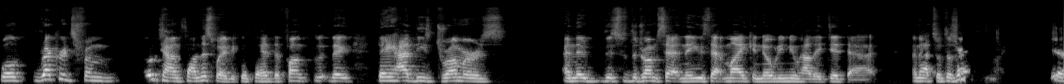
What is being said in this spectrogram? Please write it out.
well, records from Motown sound this way because they had the funk. They they had these drummers, and they, this was the drum set, and they used that mic, and nobody knew how they did that, and that's what those records like. Yeah,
